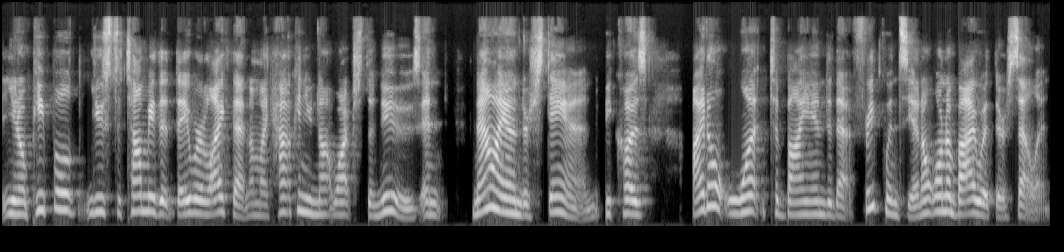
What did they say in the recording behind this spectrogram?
you know, people used to tell me that they were like that. And I'm like, how can you not watch the news? And now I understand because I don't want to buy into that frequency. I don't want to buy what they're selling.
